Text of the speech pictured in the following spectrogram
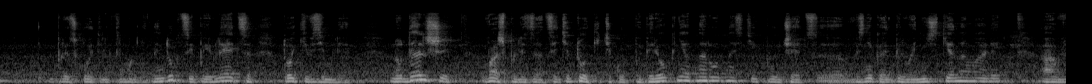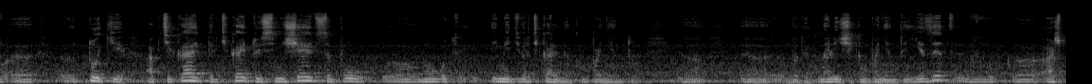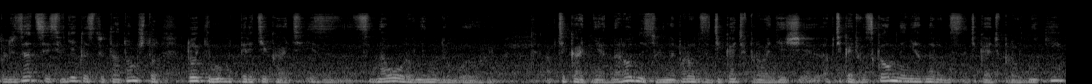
происходит электромагнитная индукция и появляются токи в Земле. Но дальше ваша поляризация, эти токи текут поперек неоднородности, получается, возникают гальванические аномалии, а в, э, токи обтекают, перетекают, то есть смещаются по, э, могут иметь вертикальную компоненту. Э, Э, вот это наличие компонента EZ в H-поляризации свидетельствует о том, что токи могут перетекать из, с одного уровня на другой уровень. Обтекать неоднородность или, наоборот, затекать в проводящие, обтекать в неоднородности, затекать в проводники.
